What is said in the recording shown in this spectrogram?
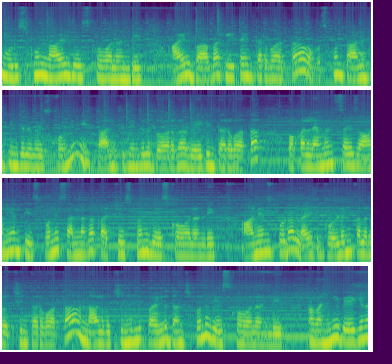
మూడు స్పూన్లు ఆయిల్ వేసుకోవాలండి. ఆయిల్ బాగా హీట్ అయిన తర్వాత ఒక స్పూన్ తాలింపు గింజలు వేసుకొని తాలింపు గింజలు దోరగా వేగిన తర్వాత ఒక లెమన్ సైజ్ ఆనియన్ తీసుకొని సన్నగా కట్ చేసుకొని వేసుకోవాలండి. ఆనియన్ కూడా లైట్ గోల్డెన్ కలర్ వచ్చిన తర్వాత నాలుగు చిన్నులపాయలు దంచుకొని వేసుకోవాలండి. అవన్నీ వేగిన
